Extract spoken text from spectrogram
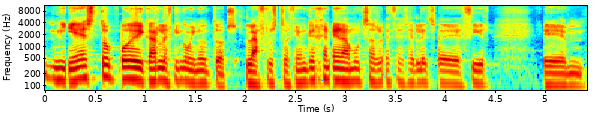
ni esto puedo dedicarle cinco minutos. La frustración que genera muchas veces el hecho de decir, em,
